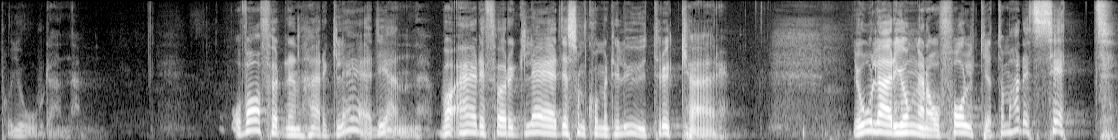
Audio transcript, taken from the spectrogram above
på jorden. Och varför den här glädjen? Vad är det för glädje som kommer till uttryck här? Jo, lärjungarna och folket, de hade sett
